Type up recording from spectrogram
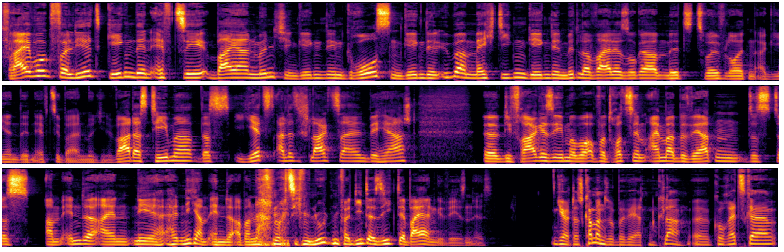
Freiburg verliert gegen den FC Bayern München, gegen den großen, gegen den übermächtigen, gegen den mittlerweile sogar mit zwölf Leuten agierenden FC Bayern München. War das Thema, das jetzt alles Schlagzeilen beherrscht. Äh, die Frage ist eben aber, ob wir trotzdem einmal bewerten, dass das am Ende ein, nee, halt nicht am Ende, aber nach 90 Minuten verdienter Sieg der Bayern gewesen ist. Ja, das kann man so bewerten, klar. Äh, Goretzka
